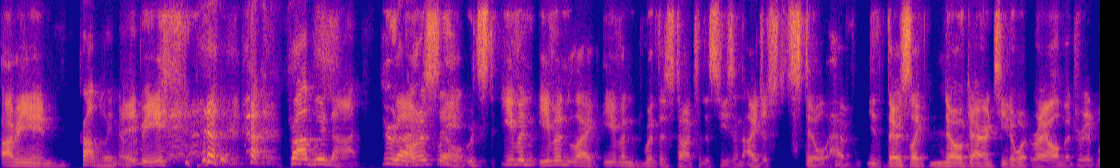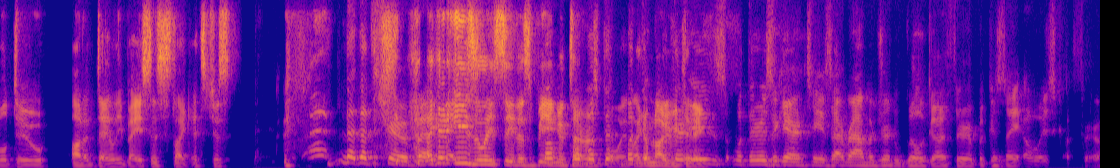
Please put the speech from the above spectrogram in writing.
I mean, Probably not. maybe. Probably not. Dude, But honestly, still. it's even even like even with the start to the season, I just still have there's like no guarantee to what Real Madrid will do on a daily basis. Like it's just That, that's true. But, I can but- easily see this being a but terrorist the- point. Like the- I'm not even there kidding. is- what there is a guarantee is that Real Madrid will go through because they always go through.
